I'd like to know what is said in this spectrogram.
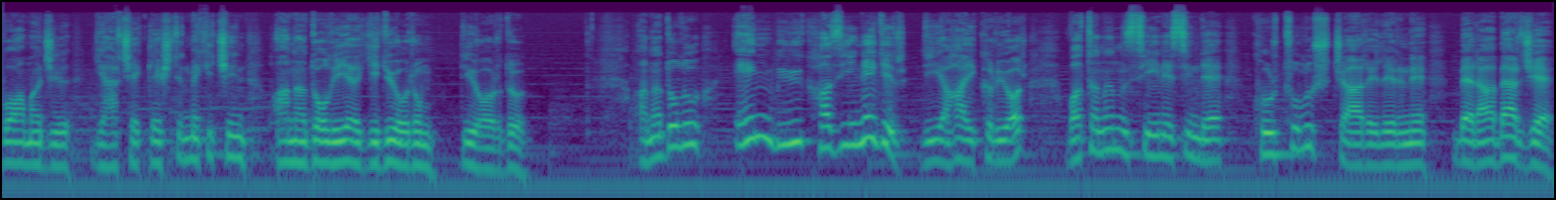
Bu amacı gerçekleştirmek için Anadolu'ya gidiyorum diyordu. Anadolu en büyük hazinedir diye haykırıyor. Vatanın sinesinde kurtuluş çarelerini beraberce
